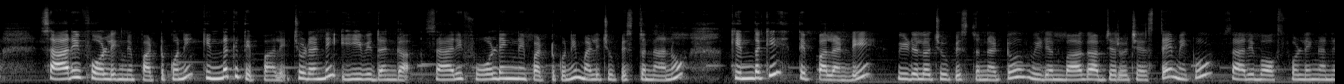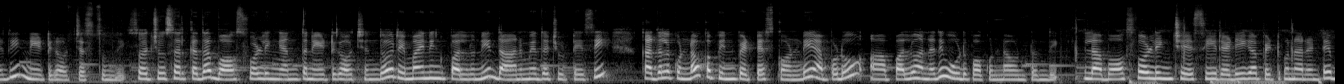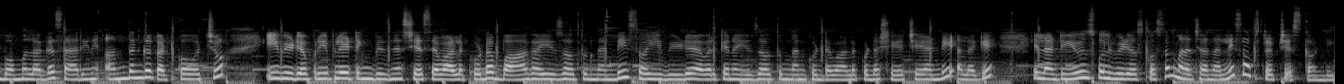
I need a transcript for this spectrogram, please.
శారీ ఫోల్డింగ్ని పట్టుకొని కిందకి తిప్పాలి. చూడండి ఈ విధంగా శారీ ఫోల్డింగ్ని పట్టుకొని మళ్ళీ చూపిస్తున్నాను. కిందకి తిప్పాలండి. వీడియోలో చూపిస్తున్నట్టు వీడియోని బాగా అబ్జర్వ్ చేస్తే మీకు శారీ బాక్స్ ఫోల్డింగ్ అనేది నీట్గా వచ్చేస్తుంది. సో చూసారు కదా బాక్స్ ఫోల్డింగ్ ఎంత నీట్గా వచ్చిందో. రిమైనింగ్ పళ్ళుని దాని మీద చుట్టేసి కదలకుండా ఒక పిన్ పెట్టేసుకోండి. అప్పుడు ఆ పళ్ళు అనేది ఊడిపోకుండా ఉంటుంది. ఇలా బాక్స్ ఫోల్డింగ్ చేసి రెడీగా పెట్టుకున్నారంటే బొమ్మలాగా శారీని అందంగా కట్టుకోవచ్చు. ఈ వీడియో ప్రీప్లేటింగ్ బిజినెస్ చేసే వాళ్ళకి కూడా బాగా యూజ్ అవుతుందండి. సో ఈ వీడియో ఎవరికైనా యూజ్ అవుతుంది అనుకుంటే వాళ్ళకు కూడా షేర్ చేయండి. అలాగే ఇలా ఇలాంటి యూజ్ఫుల్ వీడియోస్ కోసం మన ఛానల్ని సబ్స్క్రైబ్ చేసుకోండి.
